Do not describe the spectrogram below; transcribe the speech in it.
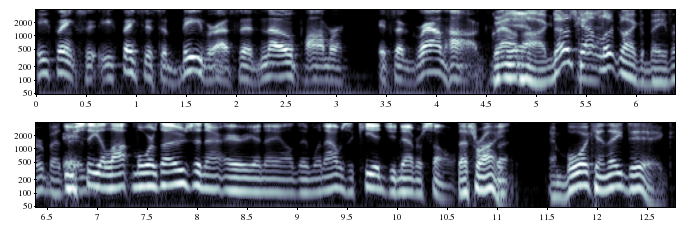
he thinks he thinks it's a beaver. I said, no, Palmer, it's a groundhog. groundhog does kind of look like a beaver, but You they- see a lot more of those in our area now than when I was a kid. You never saw. that's right. But and boy, can they dig.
